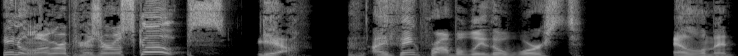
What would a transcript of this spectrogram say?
He no longer a prisoner of scopes. yeah. I think probably the worst element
